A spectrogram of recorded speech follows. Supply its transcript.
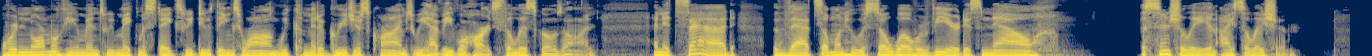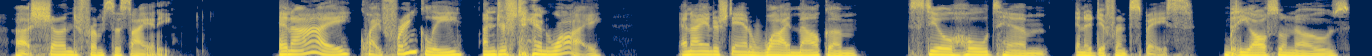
We're normal humans. We make mistakes. We do things wrong. We commit egregious crimes. We have evil hearts. The list goes on. And it's sad that someone who was so well revered is now essentially in isolation, uh, shunned from society. And I, quite frankly, understand why. And I understand why Malcolm still holds him in a different space. But he also knows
